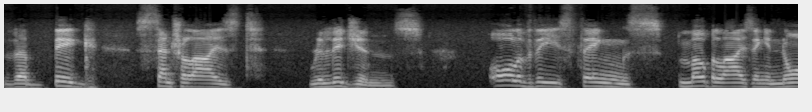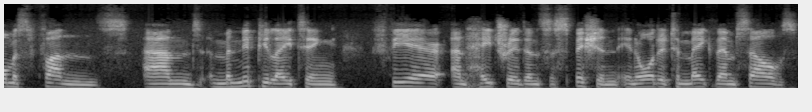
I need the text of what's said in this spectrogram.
the big centralized religions, all of these things mobilizing enormous funds and manipulating fear and hatred and suspicion in order to make themselves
